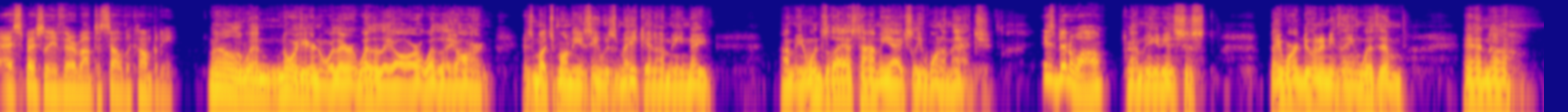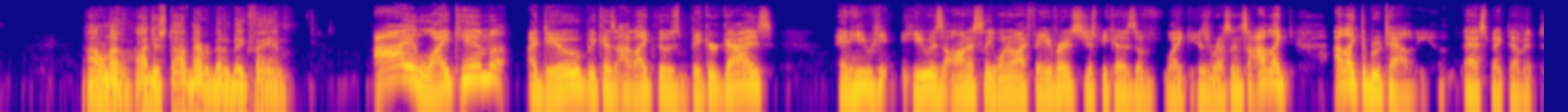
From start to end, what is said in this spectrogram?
especially if they're about to sell the company. Well, when nor here nor there, whether they are or whether they aren't, as much money as he was making, I mean, they, I mean, when's the last time he actually won a match? It's been a while. I mean, it's just they weren't doing anything with him, and uh I don't know. I just I've never been a big fan. I like him. I do because I like those bigger guys. And he, he he was honestly one of my favorites just because of like his wrestling. So I like I like the brutality aspect of it.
